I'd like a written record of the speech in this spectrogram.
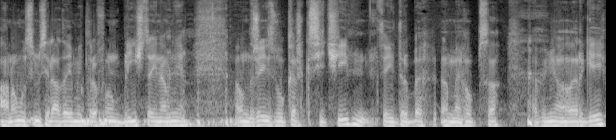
Ano, musím si dát tady mikrofon blíž, tady na mě Ondřej Zvukař křičí, který drbe mého psa, aby měl alergii.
